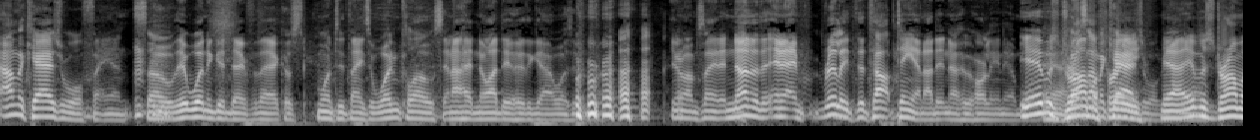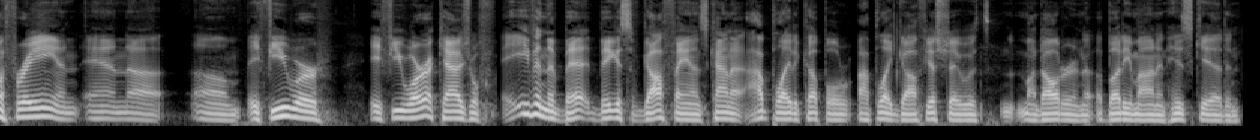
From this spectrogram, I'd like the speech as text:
I'm the casual fan, so it wasn't a good day for that because one, two things. It wasn't close, and I had no idea who the guy was. you know what I'm saying? And none of the, and, and really the top ten, I didn't know who hardly any of. Yeah, it was Because drama I'm a free. casual. Yeah, it was drama free, and and uh, um, if you were if you were a casual, even the be- biggest of golf fans, kind of. I played a couple. I played golf yesterday with my daughter and a, a buddy of mine and his kid, and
